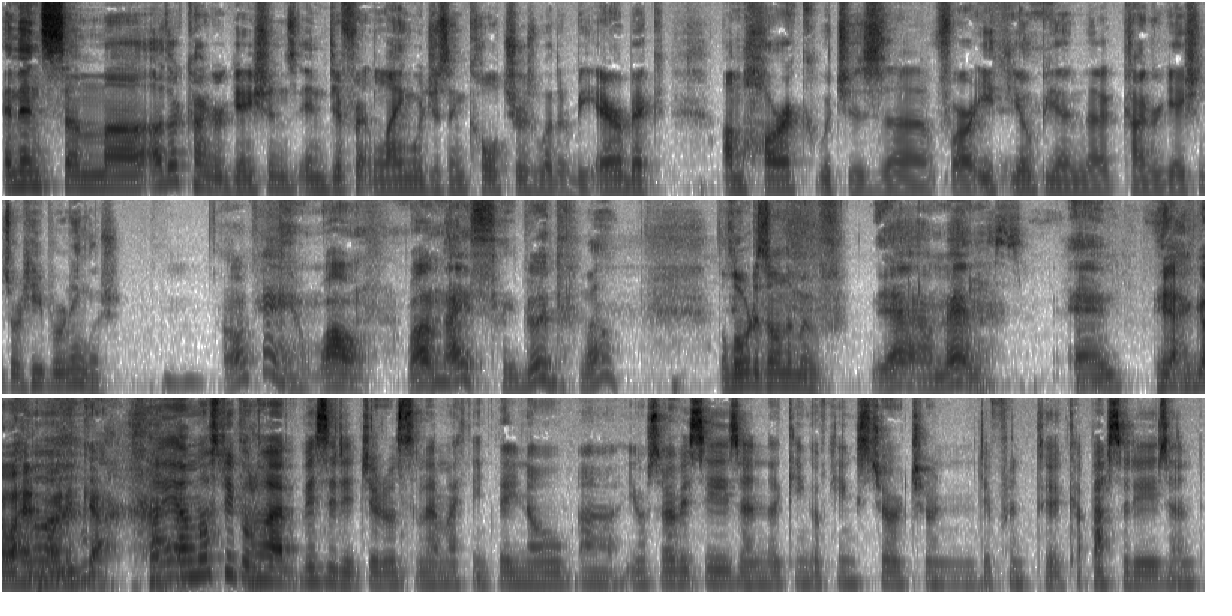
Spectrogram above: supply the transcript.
And then some uh, other congregations in different languages and cultures, whether it be Arabic, Amharic, which is uh, for our Ethiopian uh, congregations, or Hebrew and English. Okay, wow. Well, nice, good. Well, the Lord is on the move. Yeah, amen. And yeah, go ahead, Monica. I, uh, most people who have visited Jerusalem, I think they know uh, your services and the King of Kings Church in different uh, capacities and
